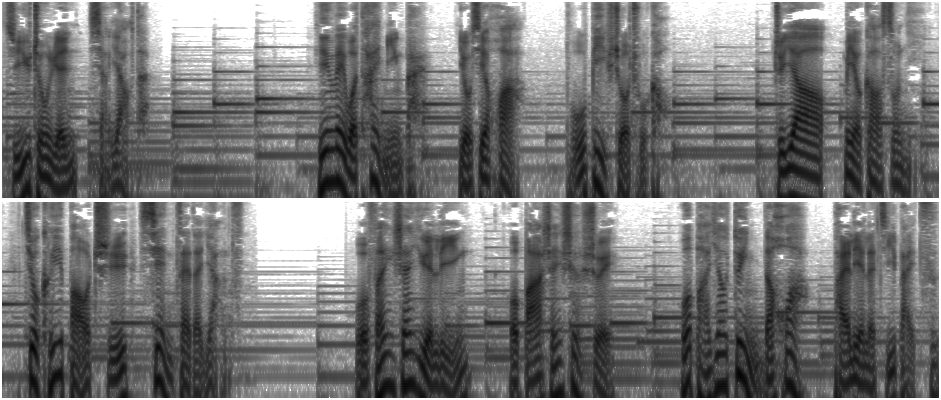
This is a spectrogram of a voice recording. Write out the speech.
局中人想要的。因为我太明白，有些话不必说出口，只要没有告诉你，就可以保持现在的样子。我翻山越岭，我跋山涉水，我把要对你的话排练了几百次，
